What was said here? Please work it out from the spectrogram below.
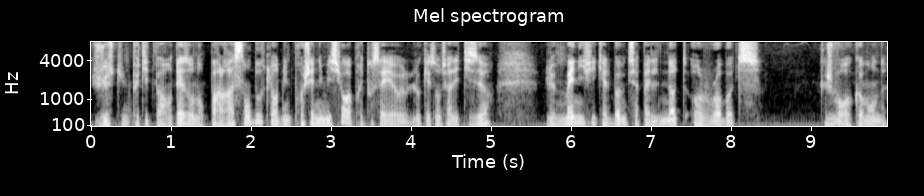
Juste une petite parenthèse, on en parlera sans doute lors d'une prochaine émission. Après tout, ça a l'occasion de faire des teasers. Le magnifique album qui s'appelle Not All Robots, que je mhm. vous recommande,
